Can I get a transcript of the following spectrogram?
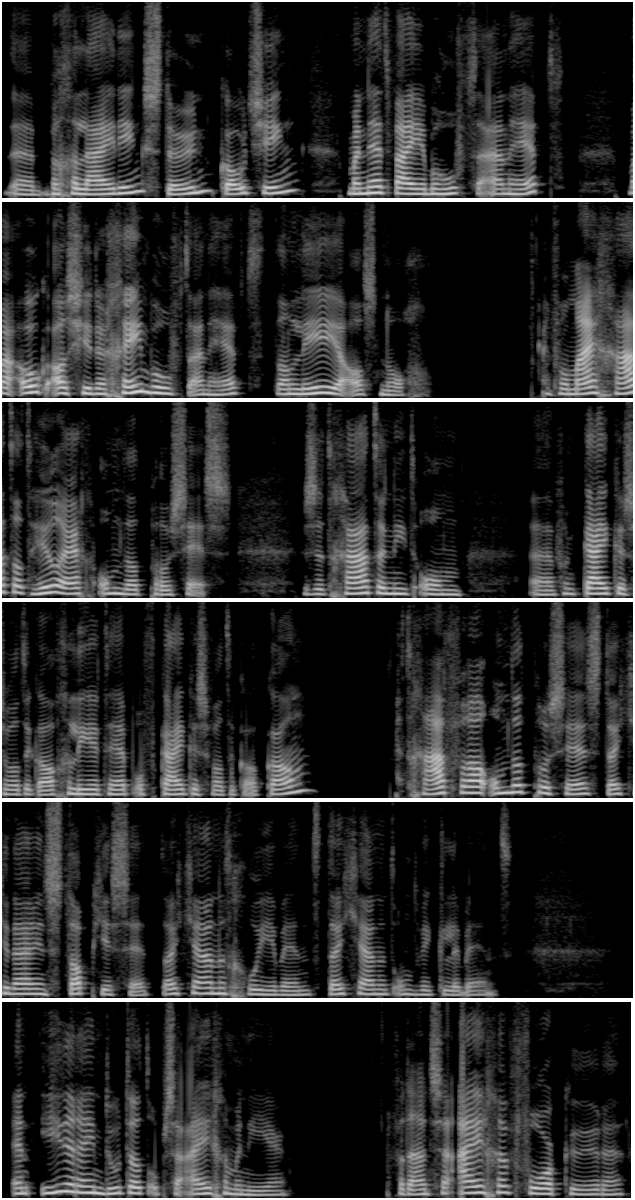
uh, begeleiding, steun, coaching, maar net waar je behoefte aan hebt. Maar ook als je er geen behoefte aan hebt, dan leer je alsnog. En voor mij gaat dat heel erg om dat proces. Dus het gaat er niet om uh, van kijk eens wat ik al geleerd heb of kijk eens wat ik al kan. Het gaat vooral om dat proces, dat je daarin stapjes zet, dat je aan het groeien bent, dat je aan het ontwikkelen bent. En iedereen doet dat op zijn eigen manier. Vanuit zijn eigen voorkeuren,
